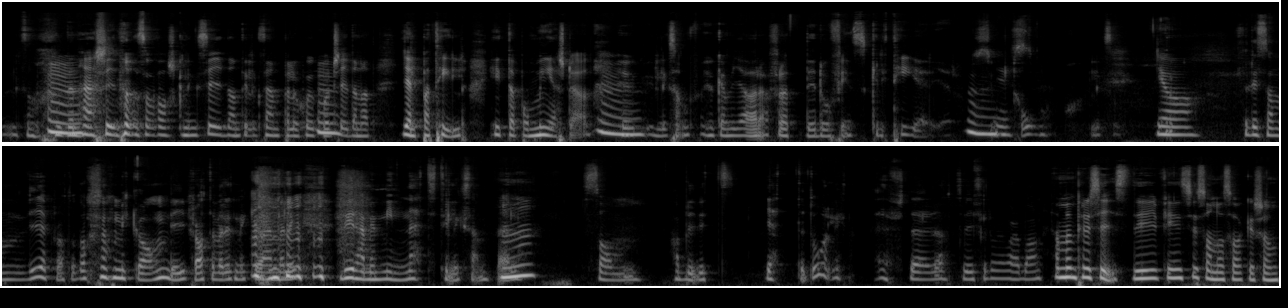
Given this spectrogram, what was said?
liksom, den här sidan, alltså forskningssidan till exempel och sjukvårdssidan att hjälpa till, hitta på mer stöd. Hur, liksom, hur kan vi göra för att det då finns kriterier, symptom. Liksom. Ja, för det som vi har pratat också mycket om, vi pratar väldigt mycket om Emelie, det är det här med minnet till exempel. Mm. Som har blivit jättedåligt efter att vi förlorade våra barn. Ja men precis, det finns ju sådana saker som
